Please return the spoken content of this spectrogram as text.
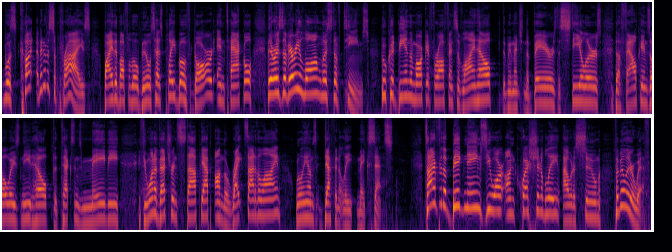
was cut a bit of a surprise by the Buffalo Bills, has played both guard and tackle. There is a very long list of teams who could be in the market for offensive line help. We mentioned the Bears, the Steelers, the Falcons always need help, the Texans maybe. If you want a veteran stopgap on the right side of the line, Williams definitely makes sense. Time for the big names you are unquestionably, I would assume, familiar with.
